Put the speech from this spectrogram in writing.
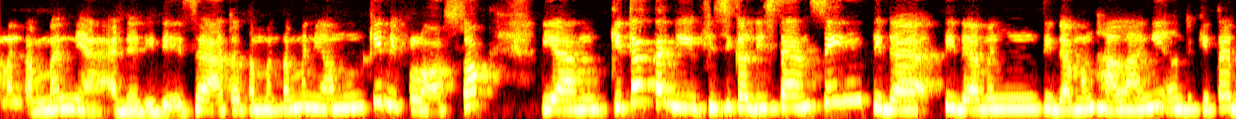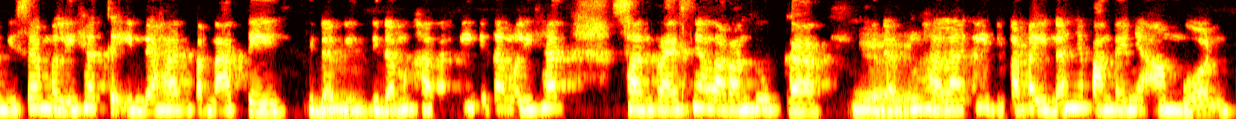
teman-teman yang ada di desa atau teman-teman yang mungkin di pelosok yang kita tadi physical distancing tidak tidak men, tidak menghalangi untuk kita bisa melihat keindahan Ternate tidak hmm. tidak menghalangi kita melihat sunrise-nya Larantuka yeah, tidak yeah. menghalangi betapa indahnya pantainya Ambon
